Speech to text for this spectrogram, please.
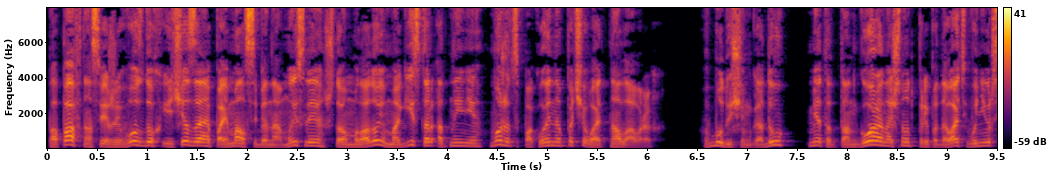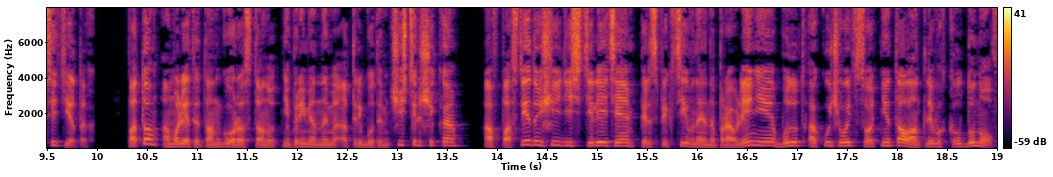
Попав на свежий воздух, Ичеза поймал себя на мысли, что молодой магистр отныне может спокойно почивать на лаврах. В будущем году метод Тангора начнут преподавать в университетах, Потом амулеты Тангора станут непременными атрибутами чистильщика, а в последующие десятилетия перспективное направление будут окучивать сотни талантливых колдунов,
